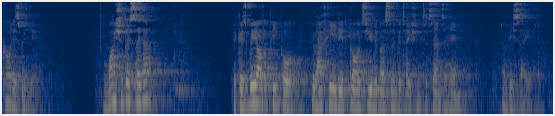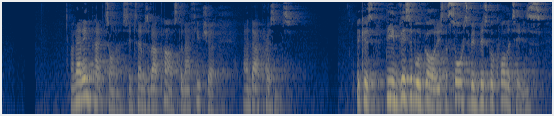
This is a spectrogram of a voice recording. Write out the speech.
God is with you. why should they say that? Because we are the people who have heeded God's universal invitation to turn to Him and be saved. And that impacts on us in terms of our past and our future and our present. Because the invisible God is the source of invisible qualities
